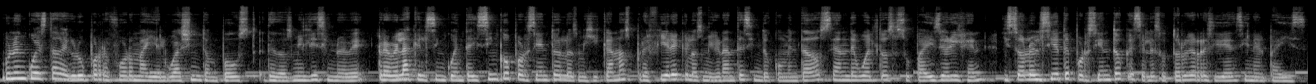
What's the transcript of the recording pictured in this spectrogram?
Una encuesta de Grupo Reforma y el Washington Post de 2019 revela que el 55% de los mexicanos prefiere que los migrantes indocumentados sean devueltos a su país de origen y solo el 7% que se les otorgue residencia en el país.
